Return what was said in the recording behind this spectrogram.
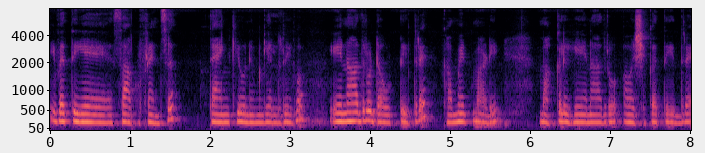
ಇವತ್ತಿಗೆ ಸಾಕು ಫ್ರೆಂಡ್ಸ್ ಥ್ಯಾಂಕ್ ಯು ನಿಮಗೆಲ್ಲರಿಗೂ ಏನಾದರೂ ಡೌಟ್ ಇದ್ದರೆ ಕಮೆಂಟ್ ಮಾಡಿ. ಮಕ್ಕಳಿಗೆ ಏನಾದರೂ ಅವಶ್ಯಕತೆ ಇದ್ದರೆ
